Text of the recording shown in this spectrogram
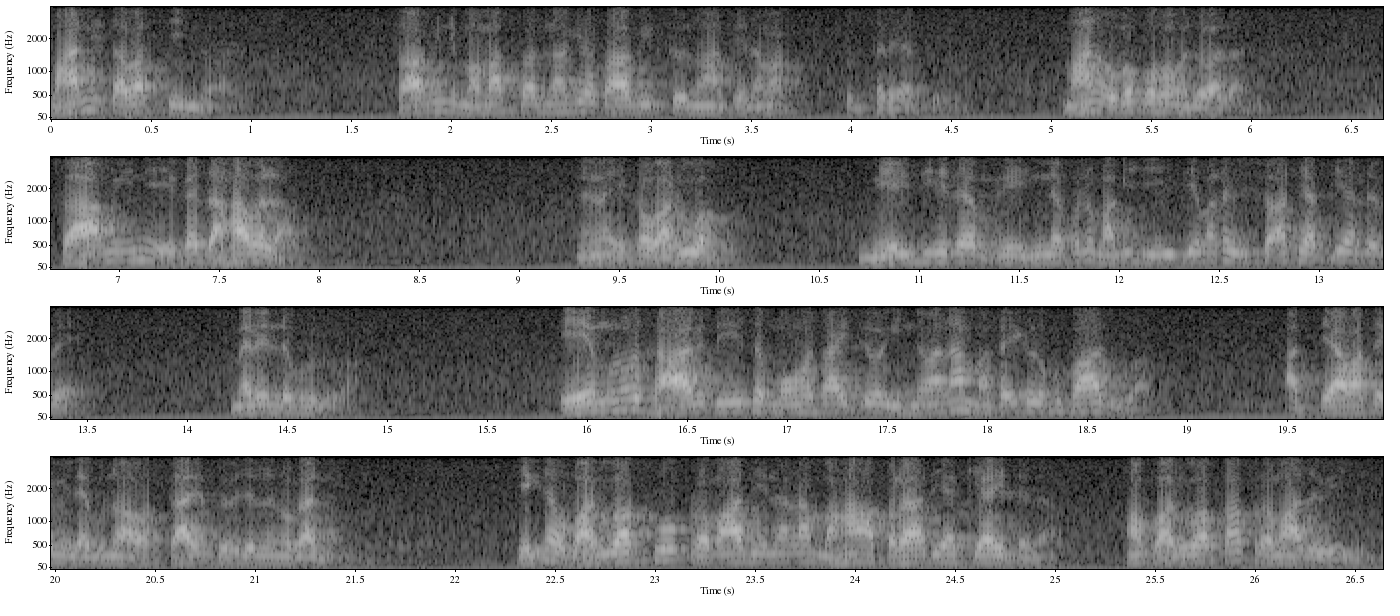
මහන්නි තවත් ඉන්නවා. ස්වාමීනි මමත් වරනවා කියලා තාවික්ෂුන් වහන්සේ නමක් උත්තරයක් දුන්නා. මහණ ඔබ කොහොමද වරන්නේ? ස්වාමීනි එක දහවලක්. නෑ එක වරුවක්. මේ විදිහට ඉන්නකොට මගේ ජීවිතේ මට විශ්වාසයක් තියන්න බෑ. මැරෙන්න පුළුවන්. එහෙම වුණොත් රාග දේශ මොහතයිතෝ ඉන්නවා නම් මට ඒක ලොකු පාඩුවක්. අත්‍යවශ්‍යම ලැබුණ අවස්ථාවෙන් ප්‍රයෝජන නොගන්නේ. ඒක න වරුවක් හෝ ප්‍රමාදේ නම් මහා අපරාධයක් කියයි හිතලා. මම වරුවක් අප්‍රමාද වෙන්නේ.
